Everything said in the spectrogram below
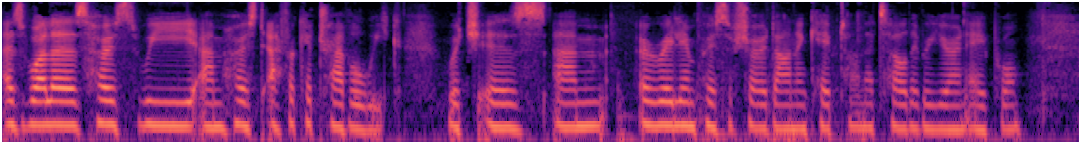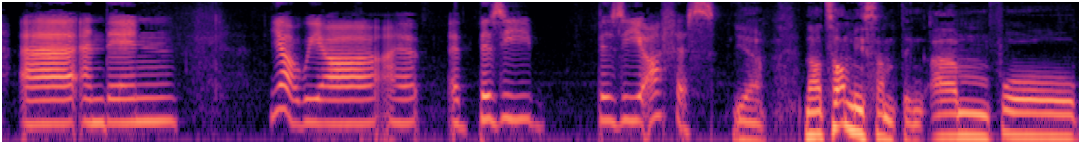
as well as host we um, host Africa Travel Week, which is um, a really impressive show down in Cape Town that's held every year in April. Uh, and then, yeah, we are a, a busy, busy office. Yeah. Now tell me something. Um, for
